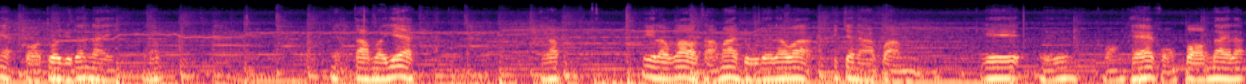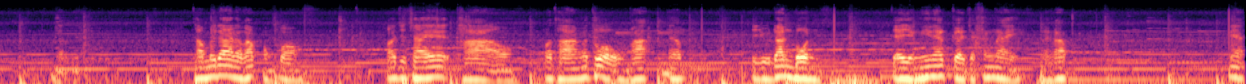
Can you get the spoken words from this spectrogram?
เนี่ยก่อตัวอยู่ด้านในนะครับเนี่ยตามรอยแยกนะครับ นี่เราก็สามารถดูได้แล้วว่าพิจารณาความ เกหรือของแท้ของปลอมได้แล้วทำไม่ได้แล้วครับของปลอมเขาจะใช้ทาเอาพอทางก็ทั่วองค์พระนะครับ จะอยู่ด้านบนแต่อย่างนี้นะเกิดจากข้างในนะครับ เนี่ย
